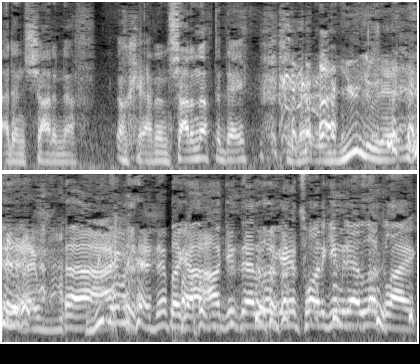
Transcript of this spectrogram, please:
i done shot enough Okay, I done shot enough today. you knew that. you never had that. Like I, will get that look, Antawn, to give me that look, like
